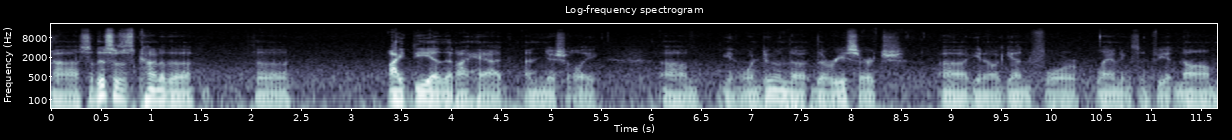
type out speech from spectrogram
Uh, so this is kind of the the idea that I had initially. Um, you know, when doing the the research, uh, you know, again for landings in Vietnam,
